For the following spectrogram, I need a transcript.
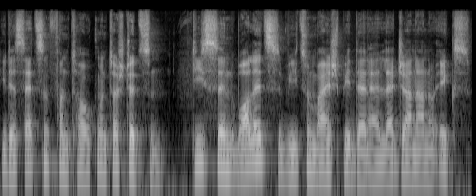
die das Setzen von Token unterstützen. Dies sind Wallets wie zum Beispiel der Ledger Nano X.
